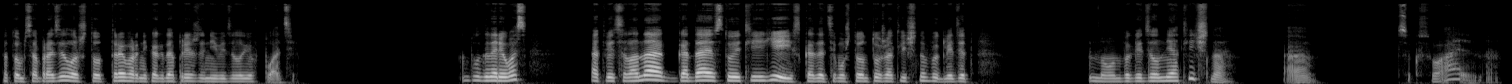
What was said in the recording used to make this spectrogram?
Потом сообразила, что Тревор никогда прежде не видел ее в платье. «Благодарю вас», — ответила она, гадая, стоит ли ей сказать ему, что он тоже отлично выглядит. Но он выглядел не отлично, а сексуально.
